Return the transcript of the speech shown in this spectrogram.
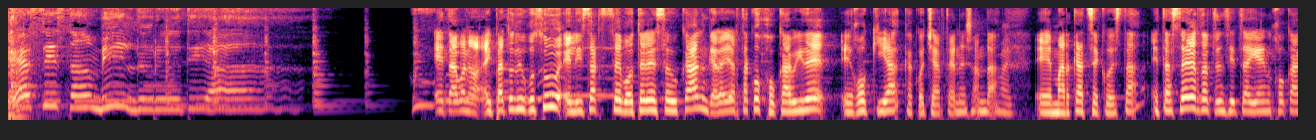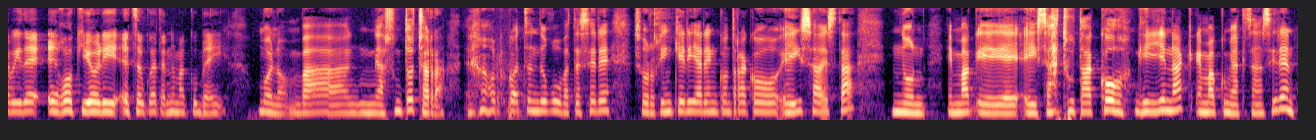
Ez izan bildurutia Eta, bueno, aipatu diguzu, Elizak ze botere zeukan, gara hartako jokabide egokia, kako txartean esan da, Bai. e, markatzeko, ez da? Eta zer gertatzen zitzaien jokabide egoki hori ez zeukaten emakumei? Bueno, ba, asunto txarra. Horkoatzen dugu batez ere sorginkeriaren kontrako eiza, ez da, non emak, e, eizatutako gehienak emakumeak izan ziren.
